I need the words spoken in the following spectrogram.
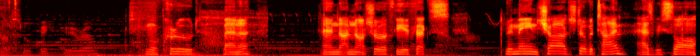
a superhero? More crude manner, and I'm not sure if the effects remain charged over time, as we saw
